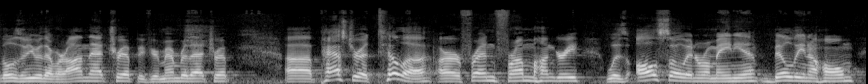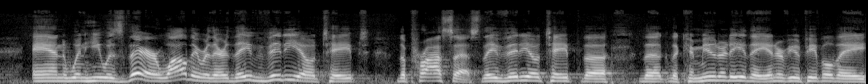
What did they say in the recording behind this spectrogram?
those of you that were on that trip, if you remember that trip, uh, Pastor Attila, our friend from Hungary, was also in Romania building a home. And when he was there, while they were there, they videotaped the process. They videotaped the, the, the community, they interviewed people, they,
